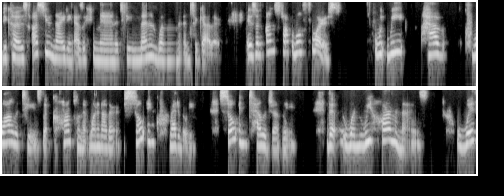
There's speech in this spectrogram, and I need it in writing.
Because us uniting as a humanity, men and women together, is an unstoppable force. We, we have qualities that complement one another so incredibly, so intelligently, that when we harmonize with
